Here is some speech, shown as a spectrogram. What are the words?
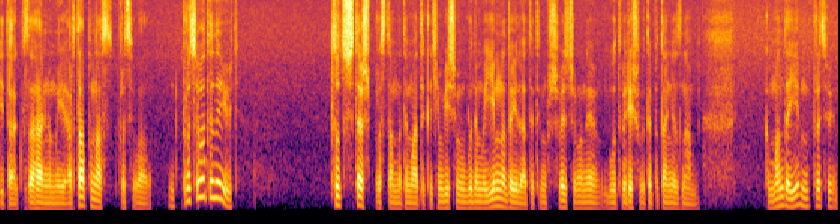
і так, в загальному і арта по нас працювала. Працювати дають. Тут ж теж проста математика. Чим більше ми будемо їм надоїдати, тим швидше вони будуть вирішувати питання з нами. Команда є, ми працюємо.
